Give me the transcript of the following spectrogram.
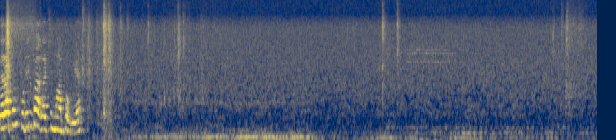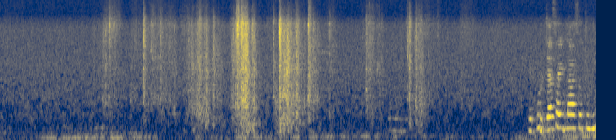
तर आपण पुढील भागाची माप बघूया. हे पुढच्या साईडला असं तुम्ही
